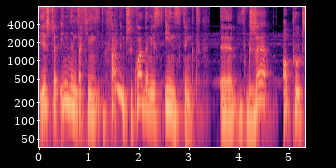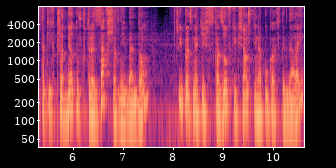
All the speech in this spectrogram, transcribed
Jeszcze innym takim fajnym przykładem jest instynkt. W grze oprócz takich przedmiotów, które zawsze w niej będą, czyli powiedzmy jakieś wskazówki, książki na półkach i tak dalej.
